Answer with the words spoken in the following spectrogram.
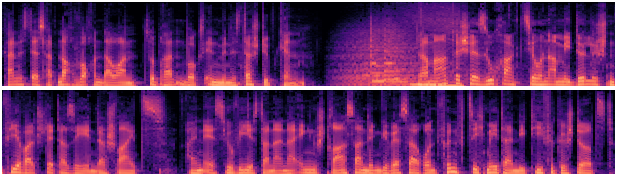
kann es deshalb noch Wochen dauern, so Brandenburgs Innenminister Stübken. Dramatische Suchaktion am idyllischen Vierwaldstätter See in der Schweiz. Ein SUV ist an einer engen Straße an dem Gewässer rund 50 Meter in die Tiefe gestürzt.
